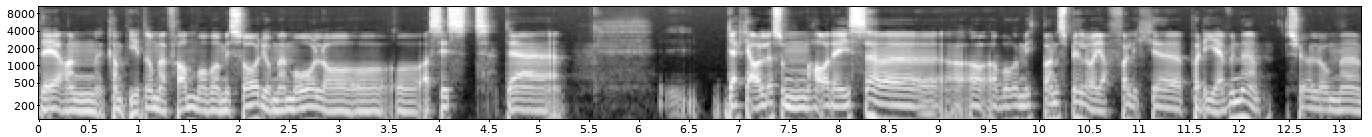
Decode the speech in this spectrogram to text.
det han kan bidra med framover. Vi så det jo med mål og, og, og assist. Det er, det er ikke alle som har det i seg av, av våre midtbanespillere, iallfall ikke på det jevne. Selv om uh,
